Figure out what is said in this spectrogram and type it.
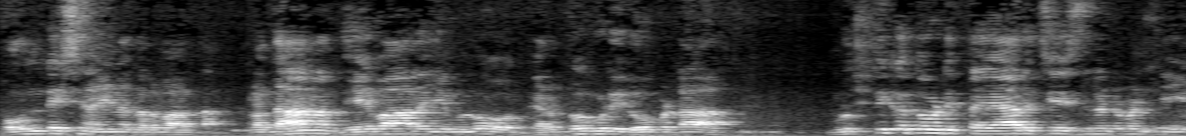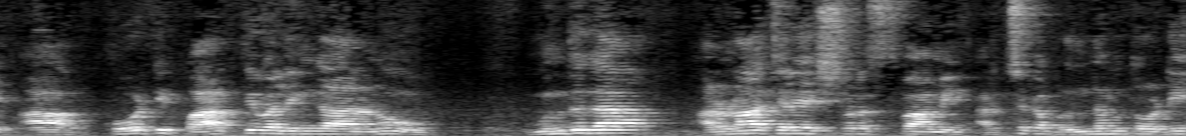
ఫౌండేషన్ అయిన తర్వాత ప్రధాన దేవాలయంలో గర్భగుడి లోపట మృత్తికతోటి తయారు చేసినటువంటి ఆ కోటి పార్థివ లింగాలను ముందుగా అరుణాచలేశ్వర స్వామి అర్చక బృందంతోటి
